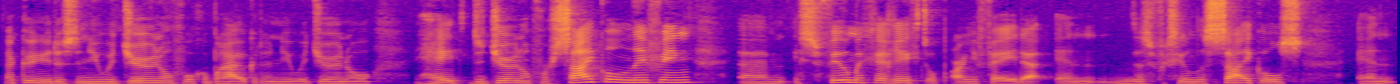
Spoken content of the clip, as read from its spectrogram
Daar kun je dus de nieuwe journal voor gebruiken. De nieuwe journal heet de Journal for Cycle Living. Um, is veel meer gericht op Ayurveda en de verschillende cycles. En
